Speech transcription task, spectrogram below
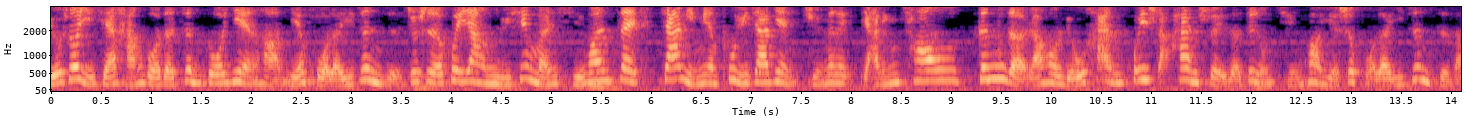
比如说以前韩国的郑多燕哈也火了一阵子，就是会让女性们喜欢在家里面铺瑜伽垫举那个哑铃操，跟着然后流汗挥洒汗水的这种情况也是火了一阵子的。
